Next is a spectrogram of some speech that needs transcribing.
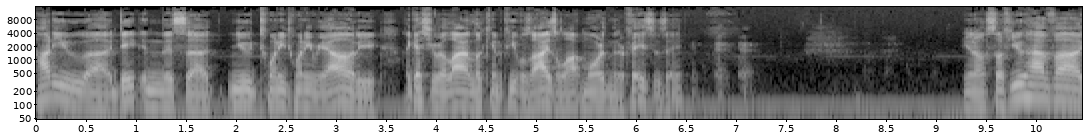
how do you uh, date in this uh, new 2020 reality? I guess you rely on looking at people's eyes a lot more than their faces, eh? You know, so if you have uh,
